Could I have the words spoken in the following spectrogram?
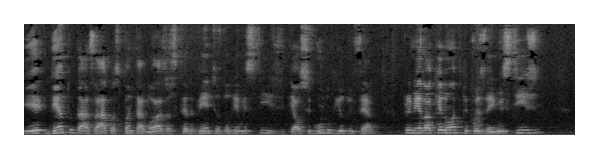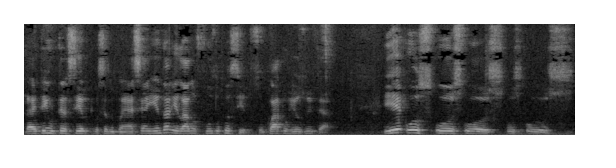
e dentro das águas pantanosas ferventes do rio Estige, que é o segundo rio do inferno. Primeiro o Aqueronte, depois vem o Estige, daí tem um terceiro que vocês não conhecem ainda, e lá no fundo o Cocido. São quatro rios do inferno. E os, os, os, os, os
